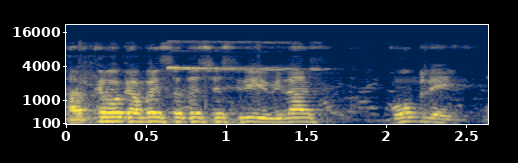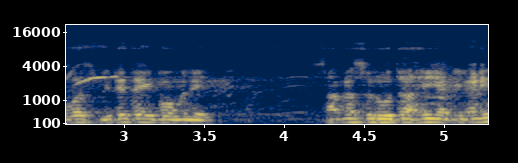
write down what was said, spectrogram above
हातकावा कामाई सदस्य श्री विलास बोंबले व विजेताई बोंबले सामना सुरू होत आहे या ठिकाणी?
